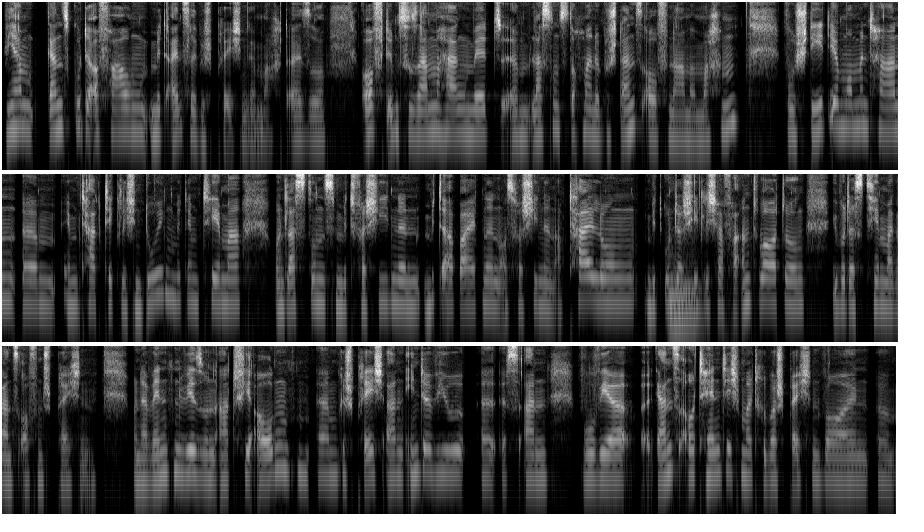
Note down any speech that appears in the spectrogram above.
Wir haben ganz gute Erfahrungen mit Einzelgesprächen gemacht. Also oft im Zusammenhang mit, ähm, lasst uns doch mal eine Bestandsaufnahme machen. Wo steht ihr momentan ähm, im tagtäglichen Doing mit dem Thema? Und lasst uns mit verschiedenen Mitarbeitenden aus verschiedenen Abteilungen, mit mhm unterschiedlicher Verantwortung über das Thema ganz offen sprechen. Und da wenden wir so eine Art Vier-Augen-Gespräch an, Interview äh, es an, wo wir ganz authentisch mal drüber sprechen wollen. Ähm,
